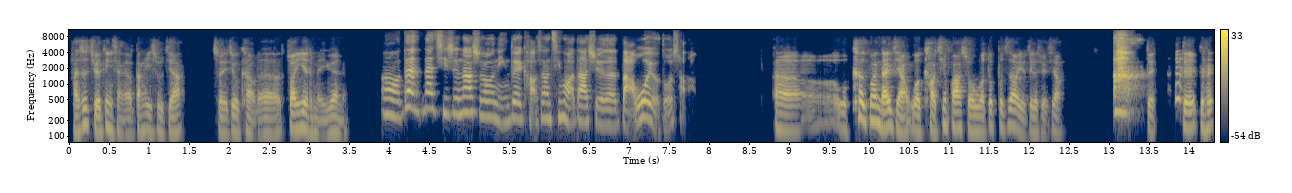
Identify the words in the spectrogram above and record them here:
还是决定想要当艺术家，所以就考了专业的美院了。哦，但那其实那时候您对考上清华大学的把握有多少？呃，我客观来讲，我考清华的时候我都不知道有这个学校。对对对，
